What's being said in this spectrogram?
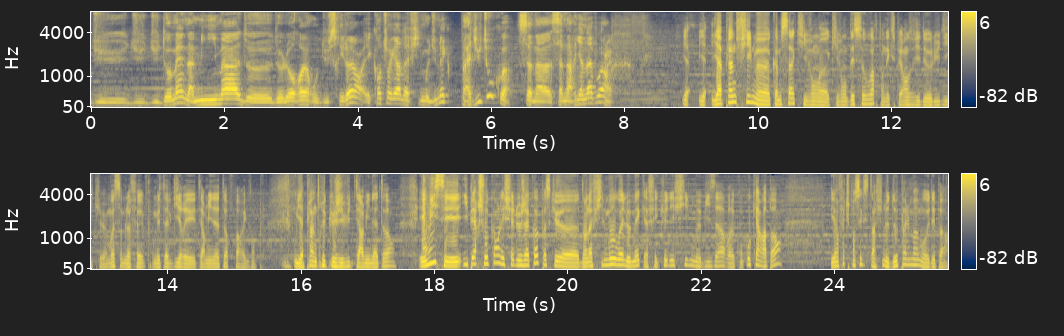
du, du, du domaine à minima de, de l'horreur ou du thriller et quand tu regardes la filmo du mec pas du tout quoi ça n'a ça n'a rien à voir Ouais. Il y, a- y plein de films euh, comme ça qui vont, euh, qui vont décevoir ton expérience vidéoludique. Euh, Moi, ça me l'a fait pour Metal Gear et Terminator, par exemple. Où il y a plein de trucs que j'ai vu de Terminator. Et oui, c'est hyper choquant l'échelle de Jacob parce que euh, dans la filmo, ouais, le mec a fait que des films bizarres euh, qui n'ont aucun rapport. Et en fait, je pensais que c'était un film de De Palma, moi, au départ.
